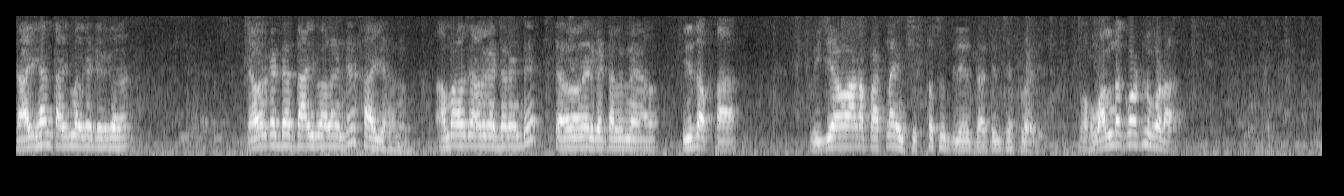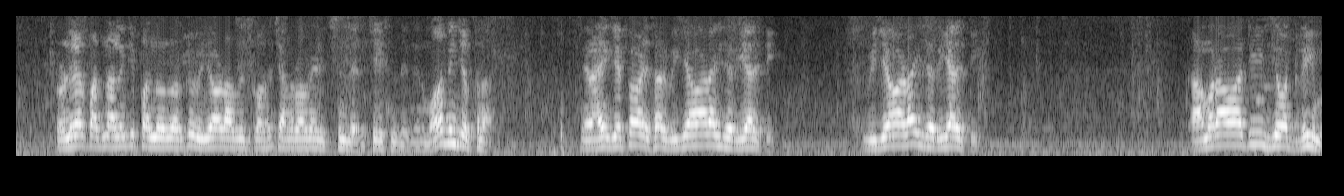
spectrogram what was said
షాజహాన్ తాజ్మహల్ కట్టాడు కదా. ఎవరు కట్టారు తాజ్మహల్ అంటే షాజహాన్. అమరావతి ఎవరు కట్టారంటే చంద్రబాబు నాయుడు కట్టాలనే ఇది తప్ప విజయవాడ పట్ల ఆయన చిత్తశుద్ధి లేదు నాకు తెలిసేప్పుడు అది. ఒక వంద కోట్లు కూడా. రెండు వేల పద్నాలుగు నుంచి పంతొమ్మిది వరకు విజయవాడ అభివృద్ధి కోసం చంద్రబాబు నాయుడు ఇచ్చింది లేదు చేసింది లేదు. నేను మొదటి నుంచి చెప్తున్నా. నేను ఆయన చెప్పేవాడిని sir Vijayawada is a reality Vijayawada is a reality Amaravati is your dream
